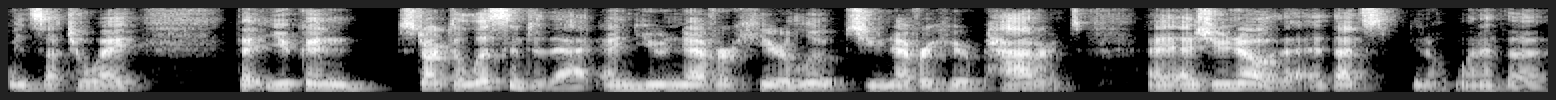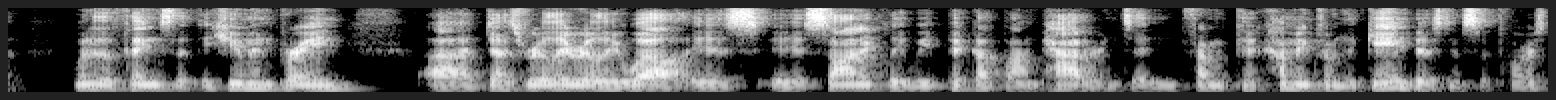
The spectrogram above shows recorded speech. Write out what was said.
in such a way that you can start to listen to that and you never hear loops you never hear patterns. As you know that, that's you know one of the one of the things that the human brain uh, does really really well is is sonically we pick up on patterns. And from coming from the game business of course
